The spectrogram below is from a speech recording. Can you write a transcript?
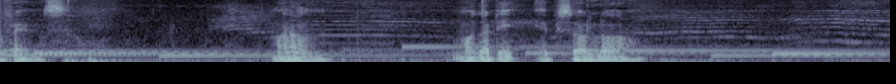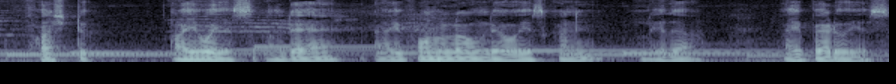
ఫ్రెండ్స్ మనం మొదటి ఎపిసోడ్లో ఫస్ట్ ఐఓఎస్ అంటే ఐఫోన్లలో ఉండే ఓఎస్ కానీ లేదా ఐప్యాడ్ ఓఎస్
